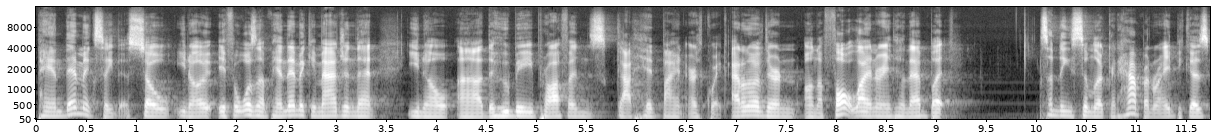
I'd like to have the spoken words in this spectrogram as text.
pandemics like this. So, you know, if it wasn't a pandemic, imagine that, you know, uh, the Hubei province got hit by an earthquake. I don't know if they're on a fault line or anything like that, but something similar could happen, right? Because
